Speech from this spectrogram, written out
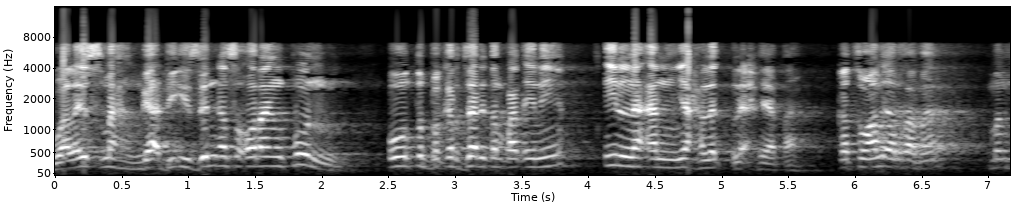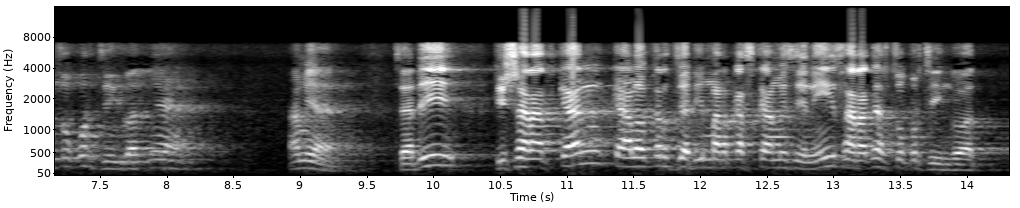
wala yasmah enggak diizinkan seorang pun untuk bekerja di tempat ini illa an yahlik lihyatah kecuali harus apa? Mencukur jenggotnya. Paham ya? Jadi disyaratkan kalau kerja di markas kami sini syaratnya cukur jenggot.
